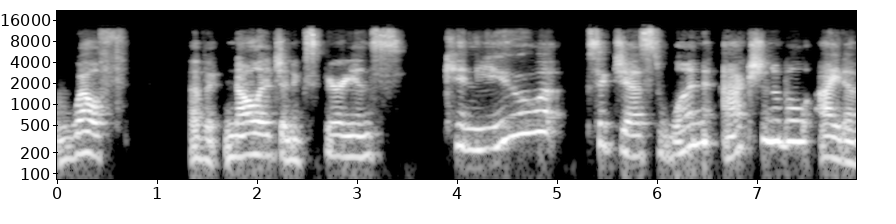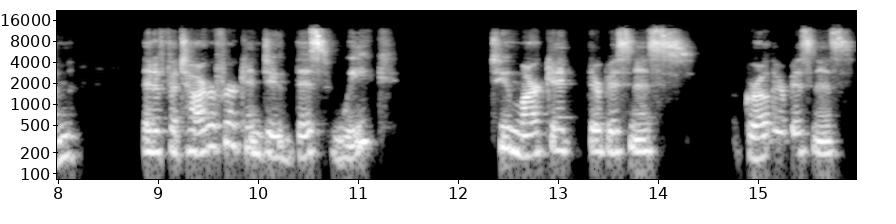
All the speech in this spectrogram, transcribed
wealth of knowledge and experience. Can you suggest one actionable item that a photographer can do this week to market their business, grow their business?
